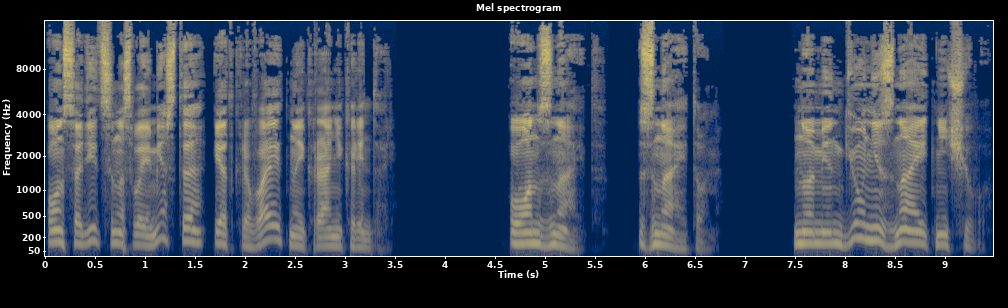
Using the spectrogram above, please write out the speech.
Он садится на свое место и открывает на экране календарь. Он знает. Знает он. Но Мингю не знает ничего.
